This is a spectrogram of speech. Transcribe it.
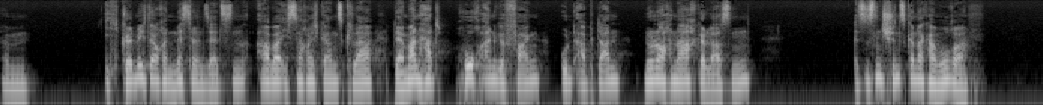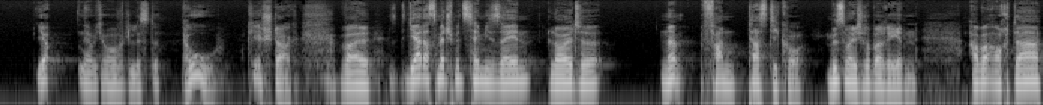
Ähm, ich könnte mich da auch in Nesseln setzen, aber ich sage euch ganz klar, der Mann hat hoch angefangen und ab dann nur noch nachgelassen. Es ist ein Shinsuke Nakamura. Ja, den habe ich auch auf der Liste. Oh, okay, stark. Weil, ja, das Match mit Sami Zayn, Leute, ne, fantastico. Müssen wir nicht drüber reden. Aber auch da,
